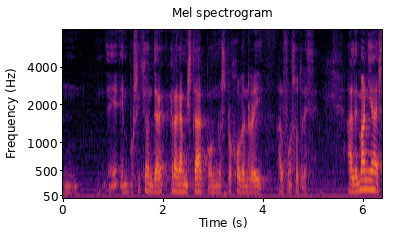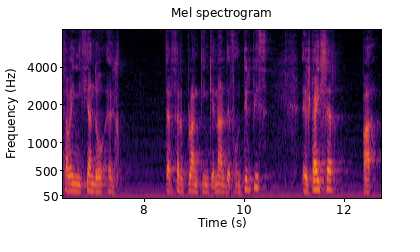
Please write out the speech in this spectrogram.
mm, en posición de gran amistad con nuestro joven rey Alfonso XIII. Alemania estaba iniciando el tercer plan quinquenal de von Tirpitz, el Kaiser, para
